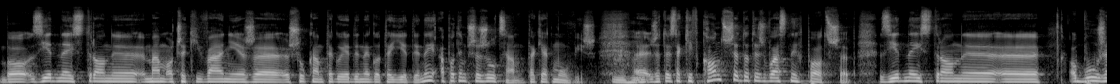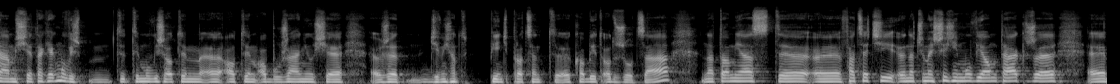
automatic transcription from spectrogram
bo z jednej strony mam oczekiwanie, że szukam tego jedynego, tej jedynej, a potem przerzucam, tak jak mówisz, e, że to jest takie w kontrze do też własnych potrzeb. Z jednej strony e, oburzam się, tak jak mówisz, ty, ty mówisz o tym, o tym oburzaniu się, że 95% kobiet odrzuca, natomiast e, faceci, znaczy mężczyźni mówią tak, że e, e,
